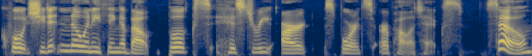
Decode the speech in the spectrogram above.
quote, she didn't know anything about books, history, art, sports, or politics. So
